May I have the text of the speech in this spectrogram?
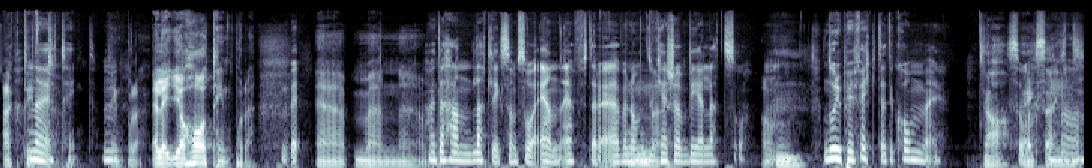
aktivt Nej, tänkt. Mm. tänkt på det. Eller jag har tänkt på det. Men- Eh, men eh, Har inte handlat liksom så än efter det, även om du Nej. kanske har velat så. Ja. mm. Då är det perfekt att det kommer. ja, Så. exakt. Ja.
